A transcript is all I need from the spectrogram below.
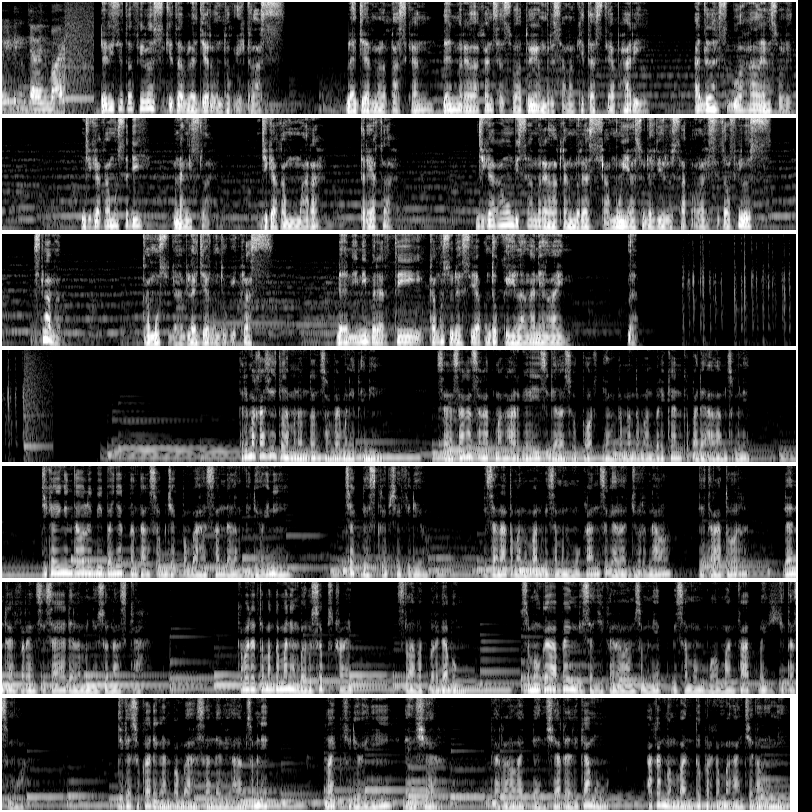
eating challenge bye. Dari Cetophilus, kita belajar untuk ikhlas. Belajar melepaskan dan merelakan sesuatu yang bersama kita setiap hari adalah sebuah hal yang sulit. Jika kamu sedih, menangislah. Jika kamu marah, teriaklah. Jika kamu bisa merelakan beras kamu yang sudah dirusak oleh Sitofilus, selamat. Kamu sudah belajar untuk ikhlas. Dan ini berarti kamu sudah siap untuk kehilangan yang lain. Lah, Terima kasih telah menonton sampai menit ini. Saya sangat-sangat menghargai segala support yang teman-teman berikan kepada Alam Semenit. Jika ingin tahu lebih banyak tentang subjek pembahasan dalam video ini, cek deskripsi video. Di sana teman-teman bisa menemukan segala jurnal, literatur, dan referensi saya dalam menyusun naskah. Kepada teman-teman yang baru subscribe, selamat bergabung. Semoga apa yang disajikan Alam Semenit bisa membawa manfaat bagi kita semua. Jika suka dengan pembahasan dari Alam Semenit, like video ini dan share. Karena like dan share dari kamu akan membantu perkembangan channel ini.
